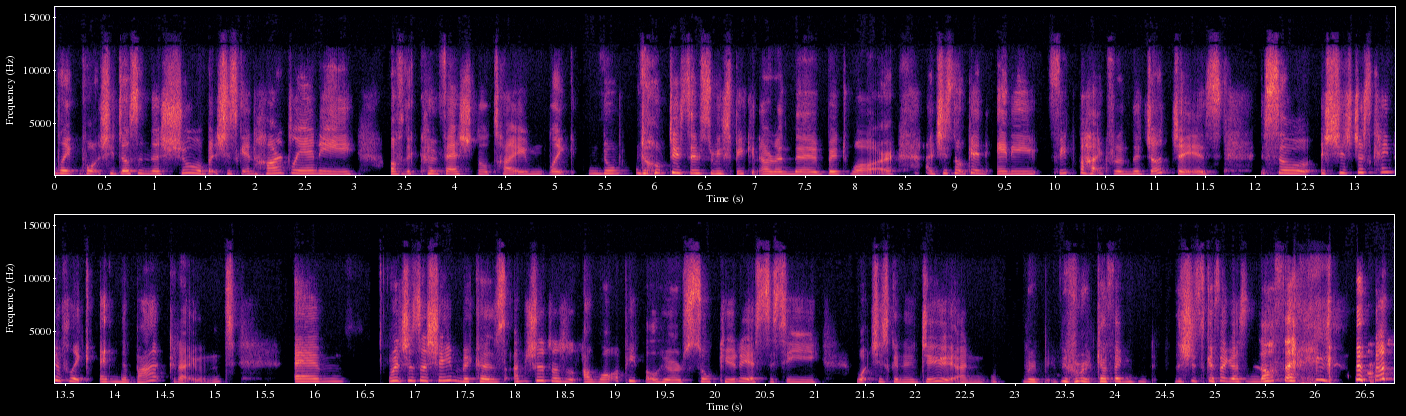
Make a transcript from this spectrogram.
like what she does in this show, but she's getting hardly any of the confessional time. Like no nobody seems to be speaking to her in the boudoir, and she's not getting any feedback from the judges. So she's just kind of like in the background. Um, which is a shame because I'm sure there's a lot of people who are so curious to see what she's going to do, and we're, we're giving she's giving us nothing.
